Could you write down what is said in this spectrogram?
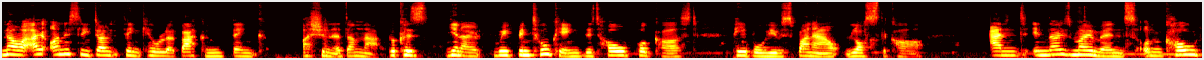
no, I honestly don't think he'll look back and think I shouldn't have done that because you know we've been talking this whole podcast. People who've spun out, lost the car, and in those moments on cold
